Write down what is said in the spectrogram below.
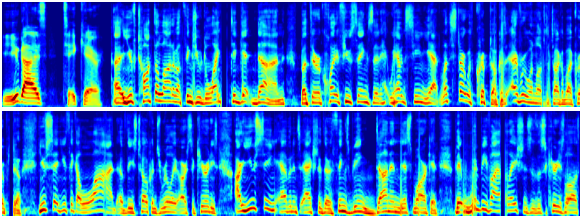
you guys take care. Uh, you've talked a lot about things you'd like to get done, but there are quite a few things that we haven't seen yet. Let's start with crypto because everyone loves to talk about crypto. You said you think a lot of these tokens really are securities. Are you seeing evidence actually there are things being done in this market that would be violations of the securities laws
